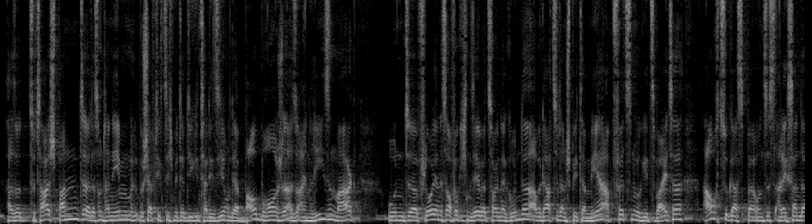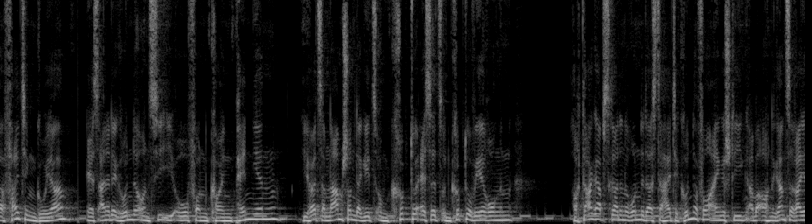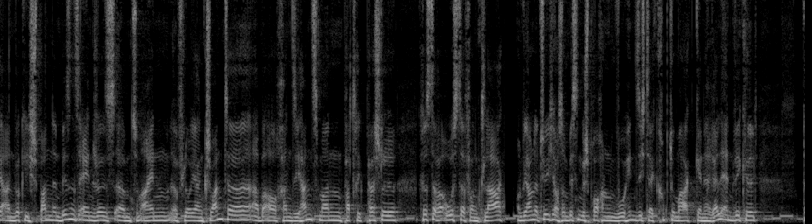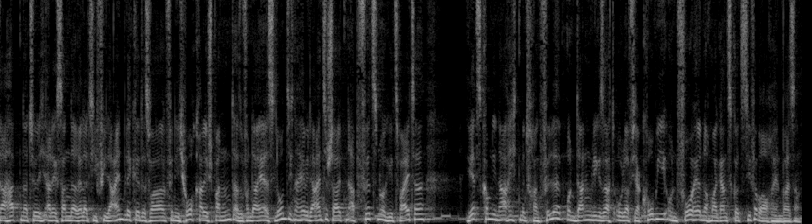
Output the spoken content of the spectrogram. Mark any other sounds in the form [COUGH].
Also total spannend. Das Unternehmen beschäftigt sich mit der Digitalisierung der Baubranche, also ein Riesenmarkt. Und äh, Florian ist auch wirklich ein sehr überzeugender Gründer, aber dazu dann später mehr. Ab 14 Uhr geht's weiter. Auch zu Gast bei uns ist Alexander Faltingoya. Er ist einer der Gründer und CEO von CoinPanion. Ihr hört es am Namen schon, da geht's um Kryptoassets und Kryptowährungen. Auch da gab es gerade eine Runde, da ist der Hightech Gründerfonds eingestiegen, aber auch eine ganze Reihe an wirklich spannenden Business Angels. Ähm, zum einen äh, Florian Quanter, aber auch Hansi Hansmann, Patrick Pöschel, Christopher Oster von Clark. Und wir haben natürlich auch so ein bisschen gesprochen, wohin sich der Kryptomarkt generell entwickelt. Da hat natürlich Alexander relativ viele Einblicke. Das war, finde ich, hochgradig spannend. Also von daher, es lohnt sich nachher wieder einzuschalten. Ab 14 Uhr geht's weiter. Jetzt kommen die Nachrichten mit Frank Philipp und dann, wie gesagt, Olaf Jacobi und vorher nochmal ganz kurz die Verbraucherhinweise.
